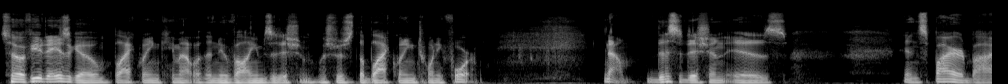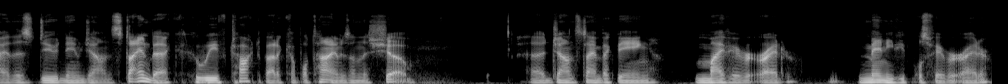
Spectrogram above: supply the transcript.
So a few days ago, Blackwing came out with a new volumes edition, which was the Blackwing 24. Now, this edition is inspired by this dude named John Steinbeck, who we've talked about a couple times on this show. Uh, John Steinbeck being my favorite writer, many people's favorite writer,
